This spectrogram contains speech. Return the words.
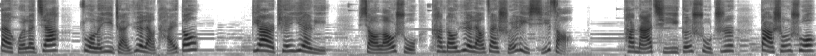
带回了家，做了一盏月亮台灯。第二天夜里，小老鼠看到月亮在水里洗澡，它拿起一根树枝。大声说：“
